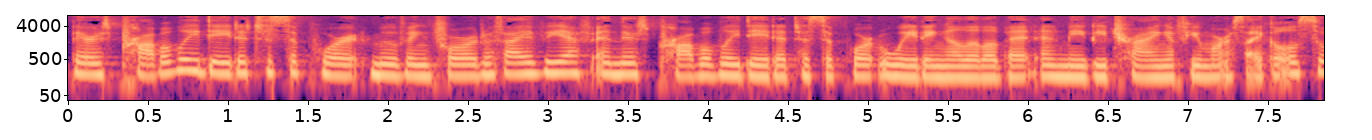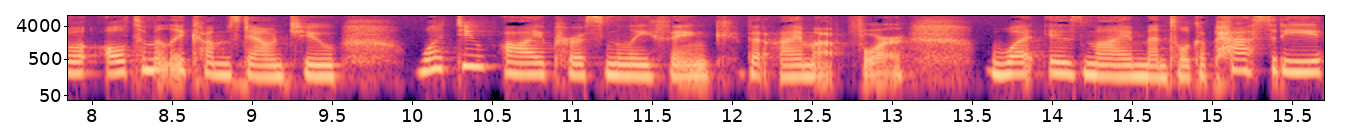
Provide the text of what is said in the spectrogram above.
there's probably data to support moving forward with IVF, and there's probably data to support waiting a little bit and maybe trying a few more cycles. So it ultimately comes down to what do I personally think that I'm up for? What is my mental capacity?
